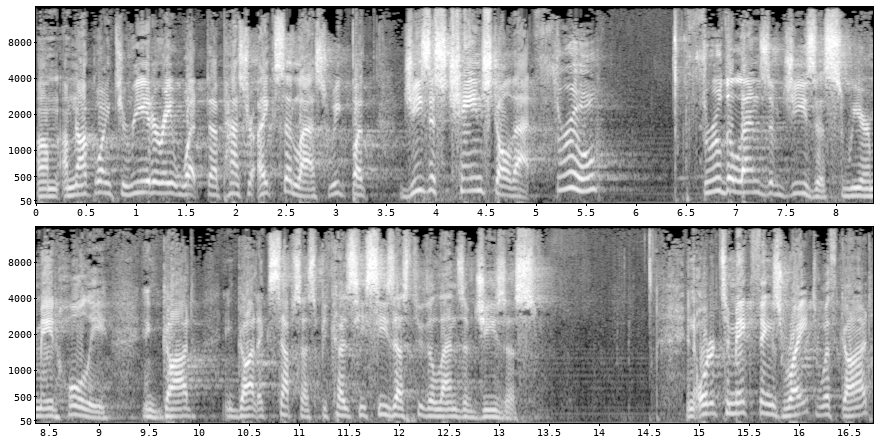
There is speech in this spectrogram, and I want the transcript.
um, I'm not going to reiterate what uh, Pastor Ike said last week, but Jesus changed all that. Through, through the lens of Jesus, we are made holy, and God and God accepts us because he sees us through the lens of Jesus. In order to make things right with God,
